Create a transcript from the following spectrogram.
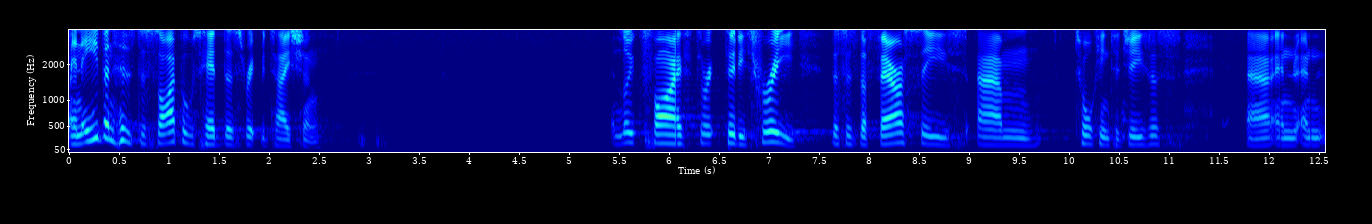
And even his disciples had this reputation. In Luke 5 33, this is the Pharisees um, talking to Jesus uh, and, and,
